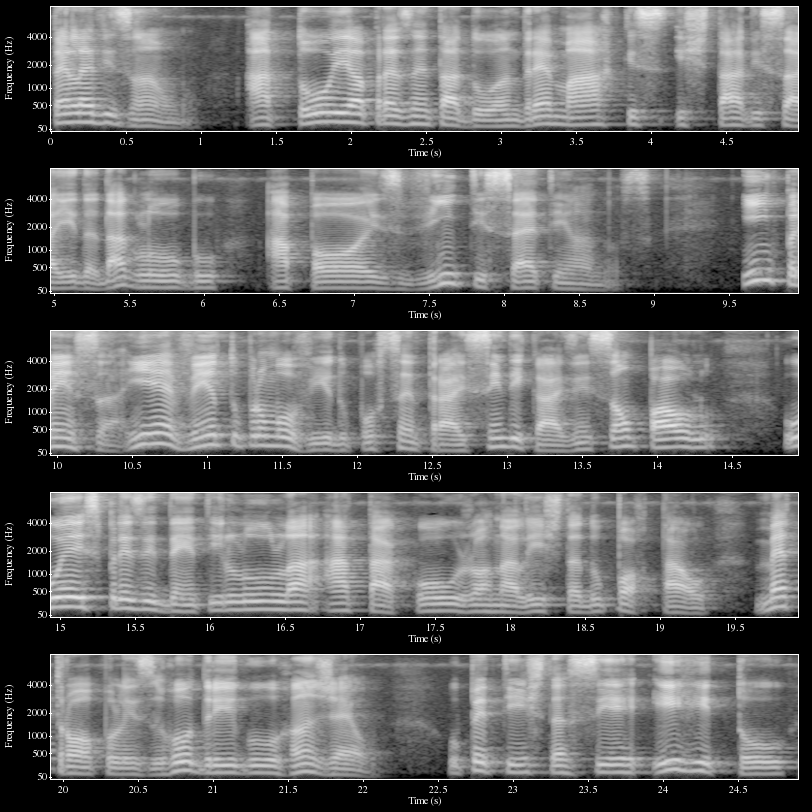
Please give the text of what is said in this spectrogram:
Televisão. Ator e apresentador André Marques está de saída da Globo após 27 anos. Imprensa. Em evento promovido por centrais sindicais em São Paulo, o ex-presidente Lula atacou o jornalista do portal Metrópolis, Rodrigo Rangel. O petista se irritou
